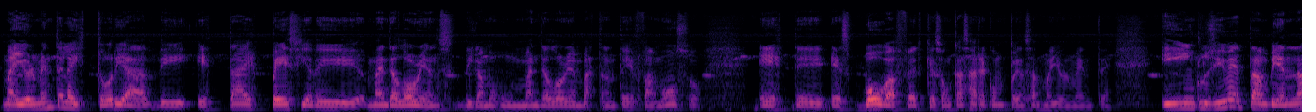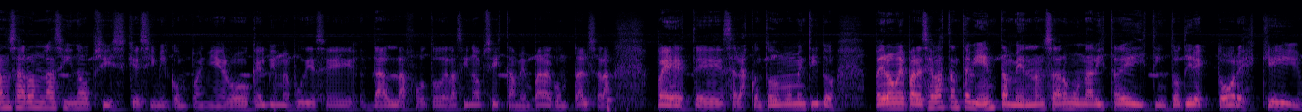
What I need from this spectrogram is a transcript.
mayormente la historia de esta especie de Mandalorians, digamos un Mandalorian bastante famoso, este es Boba Fett, que son casas recompensas mayormente. E inclusive también lanzaron la sinopsis, que si mi compañero Kelvin me pudiese dar la foto de la sinopsis también para contársela, pues este, se las cuento de un momentito. Pero me parece bastante bien, también lanzaron una lista de distintos directores que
